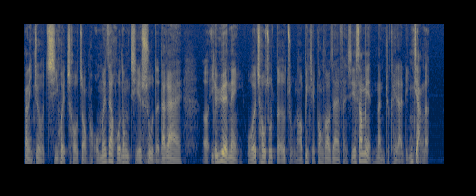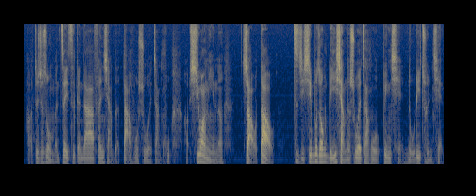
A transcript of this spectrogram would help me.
那你就有机会抽中哈。我们在活动结束的大概呃一个月内，我会抽出得主，然后并且公告在粉丝页上面，那你就可以来领奖了。好，这就是我们这一次跟大家分享的大户数位账户。好，希望你呢找到自己心目中理想的数位账户，并且努力存钱。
